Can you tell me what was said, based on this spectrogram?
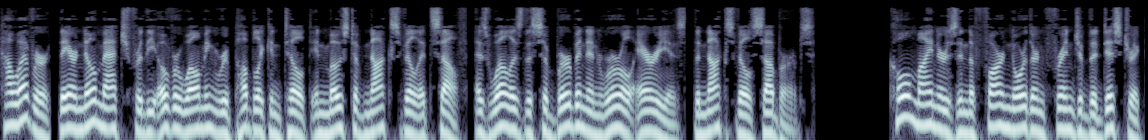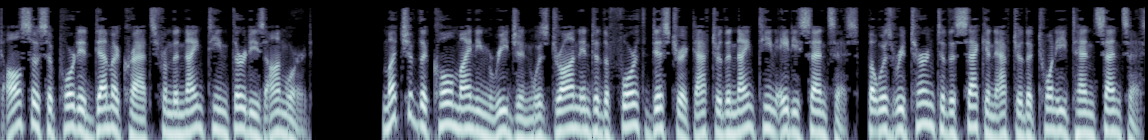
However, they are no match for the overwhelming Republican tilt in most of Knoxville itself, as well as the suburban and rural areas, the Knoxville suburbs. Coal miners in the far northern fringe of the district also supported Democrats from the 1930s onward. Much of the coal mining region was drawn into the 4th District after the 1980 census, but was returned to the 2nd after the 2010 census.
